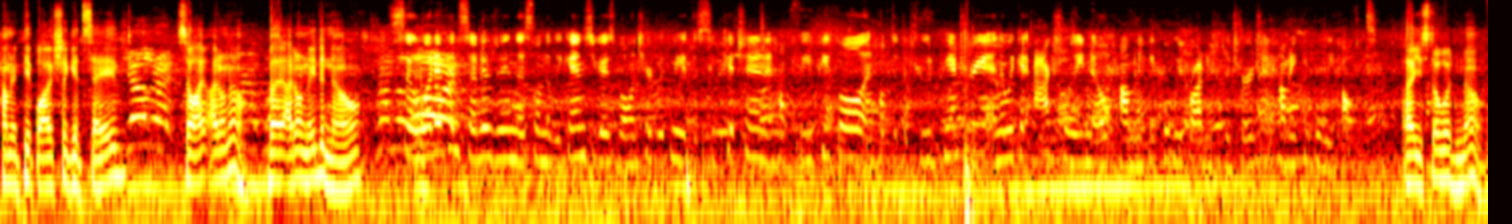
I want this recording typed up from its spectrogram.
how many people actually get saved. So I, I don't know, but I don't need to know. So what if instead of doing this on the weekends, you guys volunteered with me at the soup kitchen and helped feed people and helped at the food pantry, and then we could actually know how many people we brought into the church and how many people we helped. Uh, you still wouldn't know.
